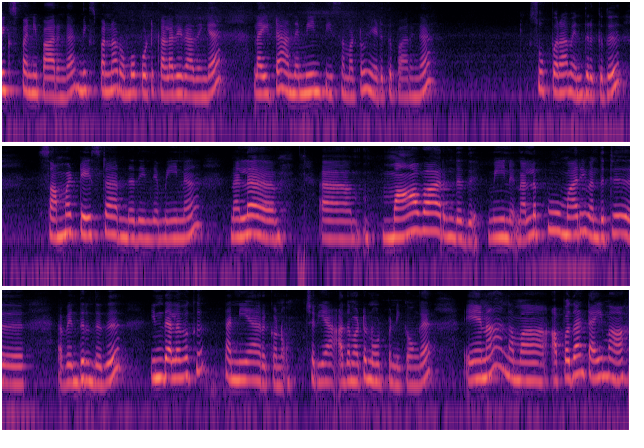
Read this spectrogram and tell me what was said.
மிக்ஸ் பண்ணி பாருங்கள் மிக்ஸ் பண்ணால் ரொம்ப போட்டு கிளறிடாதீங்க லைட்டாக அந்த மீன் பீஸை மட்டும் எடுத்து பாருங்கள் சூப்பராக வெந்திருக்குது. செம்ம டேஸ்ட்டாக இருந்தது இந்த மீன். நல்ல மாவாக இருந்தது மீன். நல்ல பூ மாதிரி வந்துட்டு வெந்திருந்தது. இந்த அளவுக்கு தண்ணியாக இருக்கணும் சரியா? அதை மட்டும் நோட் பண்ணிக்கோங்க. ஏன்னா நம்ம அப்போ தான் டைம் ஆக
